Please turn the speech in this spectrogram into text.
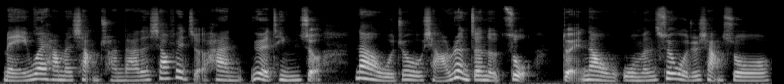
每一位他们想传达的消费者和乐听者，那我就想要认真的做。对，那我们所以我就想说，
